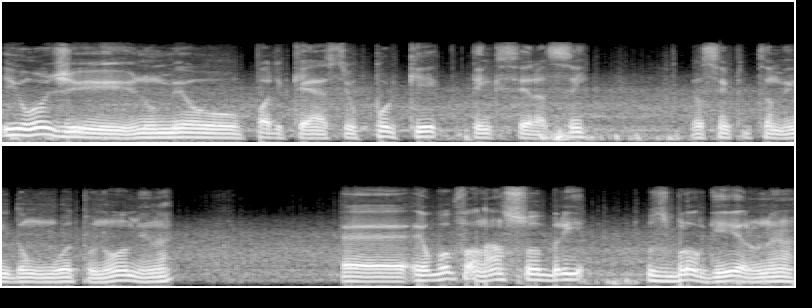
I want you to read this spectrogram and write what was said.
E hoje no meu podcast, o porquê tem que ser assim, eu sempre também dou um outro nome, né? É, eu vou falar sobre os blogueiros, né?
